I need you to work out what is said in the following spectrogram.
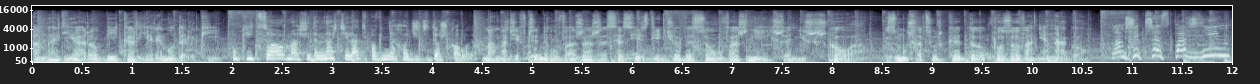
Amelia robi karierę modelki. Póki co ma 17 lat i powinna chodzić do szkoły. Mama dziewczyny uważa, że sesje zdjęciowe są ważniejsze niż szkoła. Zmusza córkę do pozowania nago. Mam się przespać z nim?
